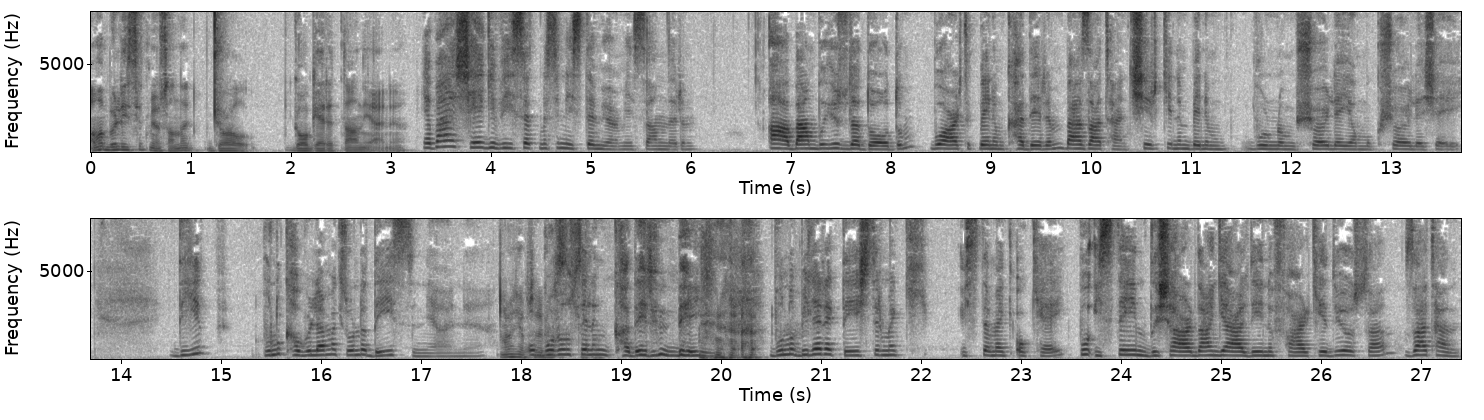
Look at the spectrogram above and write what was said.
Ama böyle hissetmiyorsan da girl go get it done yani. Ya ben şey gibi hissetmesini istemiyorum insanların. Aa ben bu yüzle doğdum. Bu artık benim kaderim. Ben zaten çirkinim. Benim burnum şöyle yamuk, şöyle şey deyip bunu kabullenmek zorunda değilsin yani. Evet, o yaptırabilirsin burun senin kaderin değil. bunu bilerek değiştirmek istemek okey. Bu isteğin dışarıdan geldiğini fark ediyorsan zaten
